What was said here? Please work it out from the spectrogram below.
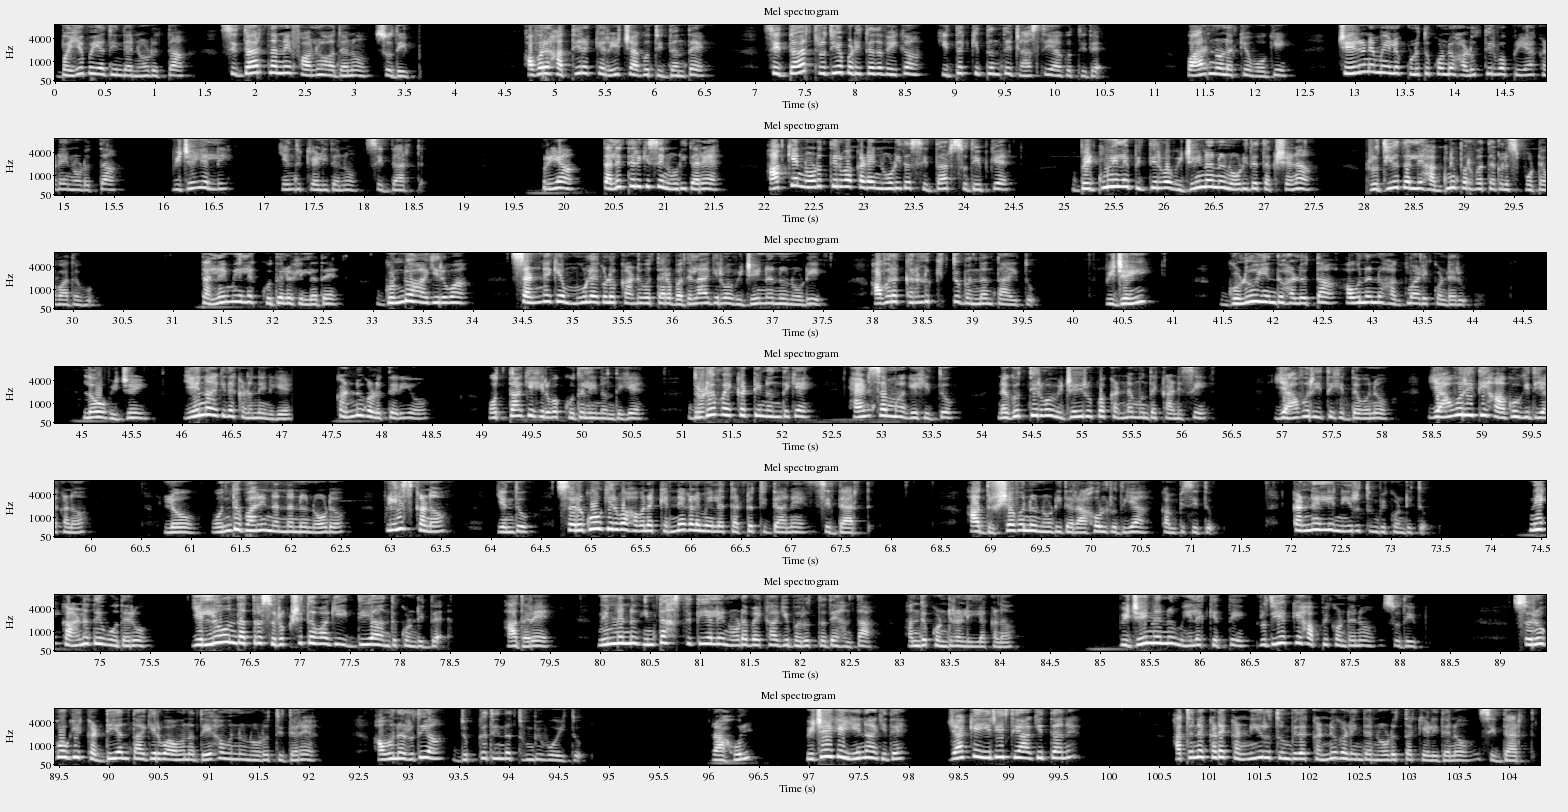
ಭಯ ಭಯದಿಂದ ನೋಡುತ್ತಾ ಸಿದ್ಧಾರ್ಥ್ನನ್ನೇ ಫಾಲೋ ಆದನು ಸುದೀಪ್. ಅವರ ಹತ್ತಿರಕ್ಕೆ ರೀಚ್ ಆಗುತ್ತಿದ್ದಂತೆ ಸಿದ್ಧಾರ್ಥ್ ಹೃದಯ ಬಡಿತದ ವೇಗ ಇದ್ದಕ್ಕಿದ್ದಂತೆ ಜಾಸ್ತಿಯಾಗುತ್ತಿದೆ ವಾರ್ನೊಳಕ್ಕೆ ಹೋಗಿ ಚೇರಿನ ಮೇಲೆ ಕುಳಿತುಕೊಂಡು ಅಳುತ್ತಿರುವ ಪ್ರಿಯಾ ಕಡೆ ನೋಡುತ್ತಾ ವಿಜಯಲ್ಲಿ ಎಂದು ಕೇಳಿದನು ಸಿದ್ಧಾರ್ಥ್. ಪ್ರಿಯಾ, ತಲೆ ತಿರುಗಿಸಿ ನೋಡಿದರೆ, ಆಕೆ ನೋಡುತ್ತಿರುವ ಕಡೆ ನೋಡಿದ ಸಿದ್ಧಾರ್ಥ್ ಸುದೀಪ್ಗೆ ಬೆಡ್ ಮೇಲೆ ಬಿದ್ದಿರುವ ವಿಜಯನನ್ನು ನೋಡಿದ ತಕ್ಷಣ ಹೃದಯದಲ್ಲಿ ಅಗ್ನಿಪರ್ವತಗಳು ಸ್ಫೋಟವಾದವು. ತಲೆ ಮೇಲೆ ಕೂದಲು ಇಲ್ಲದೆ, ಗುಂಡು ಆಗಿರುವ ಸಣ್ಣಗೆ ಮೂಳೆಗಳು ಕಾಣುವ ಥರ ಬದಲಾಗಿರುವ ವಿಜಯ್ನನ್ನು ನೋಡಿ ಅವರ ಕರಳು ಕಿತ್ತು ಬಂದಂತಾಯಿತು. ವಿಜಯ್, ಗೊಳು ಎಂದು ಅಳುತ್ತಾ ಅವನನ್ನು ಹಗ್ ಮಾಡಿಕೊಂಡರು. ಲೋ ವಿಜಯ್, ಏನಾಗಿದೆ ಕಣ ನಿನಗೆ? ಕಣ್ಣುಗಳು ತೆರೆಯೋ ಒತ್ತಾಗಿ ಇರುವ ಕೂದಲಿನೊಂದಿಗೆ, ದೃಢ ಮೈಕಟ್ಟಿನೊಂದಿಗೆ, ಹ್ಯಾಂಡ್ಸಮ್ ಆಗಿ ಇದ್ದು ನಗುತ್ತಿರುವ ವಿಜಯ್ ರೂಪ ಕಣ್ಣ ಮುಂದೆ ಕಾಣಿಸಿ, ಯಾವ ರೀತಿ ಇದ್ದವನು ಯಾವ ರೀತಿ ಆಗೋಗಿದೆಯಾ ಕಣೋ? ಲೋ, ಒಂದು ಬಾರಿ ನನ್ನನ್ನು ನೋಡು. ಪ್ಲೀಸ್ ಕಣೋ. ಎಂದು ಸೊರಗೋಗಿರುವ ಅವನ ಕೆನ್ನೆಗಳ ಮೇಲೆ ತಟ್ಟುತ್ತಿದ್ದಾನೆ ಸಿದ್ಧಾರ್ಥ್. ಆ ದೃಶ್ಯವನ್ನು ನೋಡಿದ ರಾಹುಲ್ ಹೃದಯ ಕಂಪಿಸಿತು. ಕಣ್ಣಲ್ಲಿ ನೀರು ತುಂಬಿಕೊಂಡಿತು. ನೀ ಕಾಣದೆ ಹೋದರೂ ಎಲ್ಲೋ ಒಂದತ್ರ ಸುರಕ್ಷಿತವಾಗಿ ಇದ್ದೀಯಾ? ಅಂದುಕೊಂಡಿದ್ದೆ. ಆದರೆ ನಿನ್ನನ್ನು ಇಂತಹ ಸ್ಥಿತಿಯಲ್ಲಿ ನೋಡಬೇಕಾಗಿ ಬರುತ್ತದೆ ಅಂತ ಅಂದುಕೊಂಡಿರಲಿಲ್ಲ ಕಣ. ವಿಜಯನನ್ನು ಮೇಲಕ್ಕೆತ್ತಿ ಹೃದಯಕ್ಕೆ ಹಪ್ಪಿಕೊಂಡನು ಸುದೀಪ್. ಸೊರಗೋಗಿ ಕಡ್ಡಿಯಂತಾಗಿರುವ ಅವನ ದೇಹವನ್ನು ನೋಡುತ್ತಿದ್ದರೆ ಅವನ ಹೃದಯ ದುಃಖದಿಂದ ತುಂಬಿ ಹೋಯಿತು ರಾಹುಲ್, ವಿಜಯ್ಗೆ ಏನಾಗಿದೆ? ಯಾಕೆ ಈ ರೀತಿ ಆಗಿದ್ದಾನೆ? ಆತನ ಕಡೆ ಕಣ್ಣೀರು ತುಂಬಿದ ಕಣ್ಣುಗಳಿಂದ ನೋಡುತ್ತಾ ಕೇಳಿದನೋ ಸಿದ್ಧಾರ್ಥ್.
